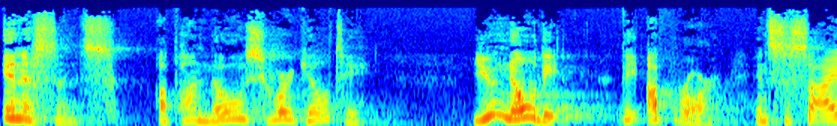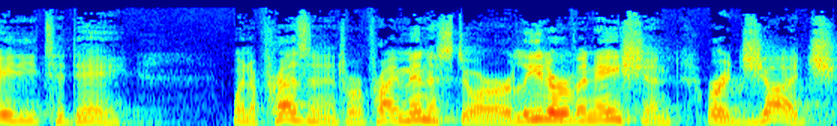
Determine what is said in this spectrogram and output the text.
innocence upon those who are guilty? You know the, the uproar in society today when a president or a prime minister or a leader of a nation or a judge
